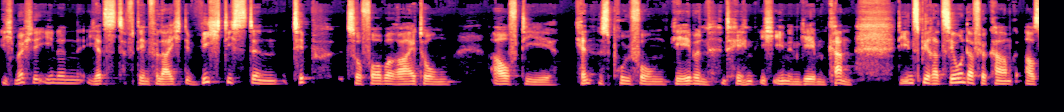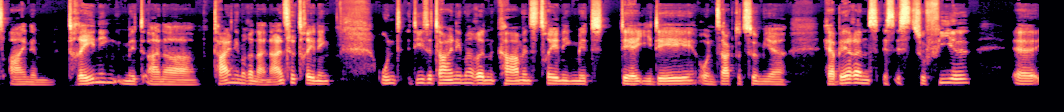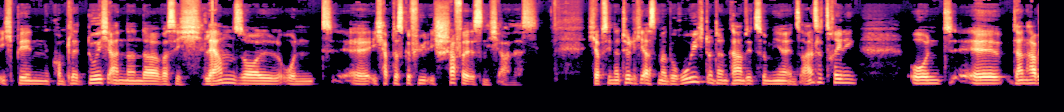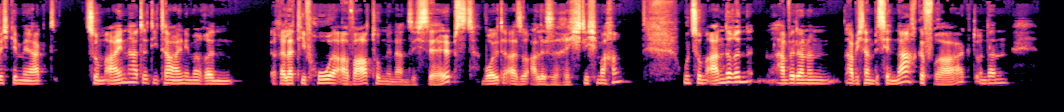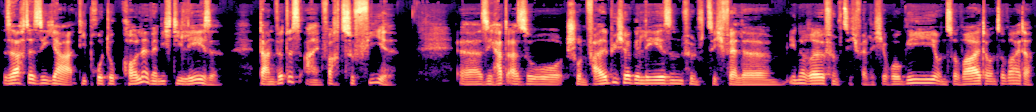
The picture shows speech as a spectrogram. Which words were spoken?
Ich möchte Ihnen jetzt den vielleicht wichtigsten Tipp zur Vorbereitung auf die Kenntnisprüfung geben, den ich Ihnen geben kann. Die Inspiration dafür kam aus einem Training mit einer Teilnehmerin, ein Einzeltraining. Und diese Teilnehmerin kam ins Training mit der Idee und sagte zu mir, Herr Behrens, es ist zu viel, äh, ich bin komplett durcheinander, was ich lernen soll und äh, ich habe das Gefühl, ich schaffe es nicht alles. Ich habe sie natürlich erstmal beruhigt und dann kam sie zu mir ins Einzeltraining und äh, dann habe ich gemerkt, zum einen hatte die Teilnehmerin relativ hohe Erwartungen an sich selbst, wollte also alles richtig machen. Und zum anderen haben wir dann, habe ich dann ein bisschen nachgefragt und dann sagte sie, ja, die Protokolle, wenn ich die lese, dann wird es einfach zu viel. Äh, sie hat also schon Fallbücher gelesen, 50 Fälle Innere, 50 Fälle Chirurgie und so weiter und so weiter.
